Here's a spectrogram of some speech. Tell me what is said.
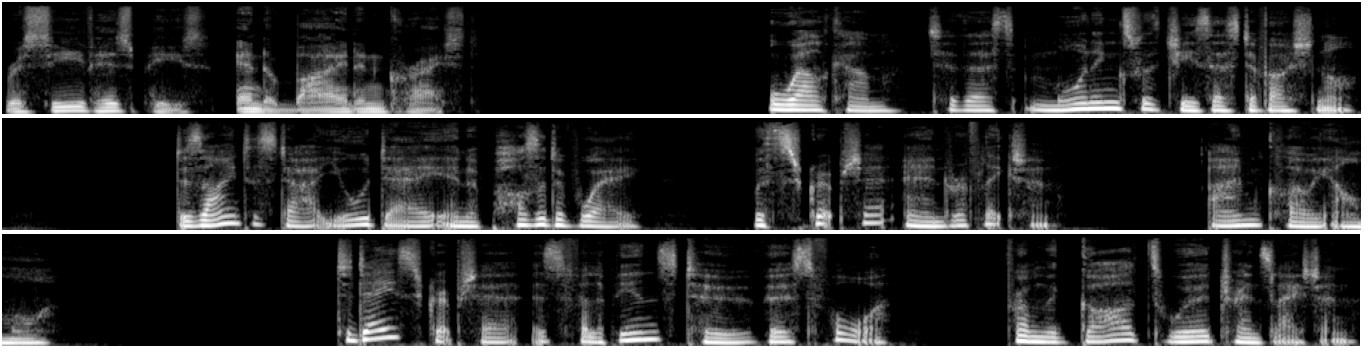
receive his peace and abide in Christ. Welcome to this Mornings with Jesus devotional, designed to start your day in a positive way with scripture and reflection. I'm Chloë Elmore. Today's scripture is Philippians 2, verse 4, from the God's Word translation.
